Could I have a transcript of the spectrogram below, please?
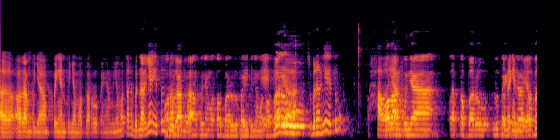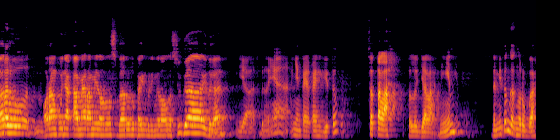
eh, orang punya pengen punya motor, lu pengen punya motor. Sebenarnya itu Orang, juga enggak. orang punya motor baru lu pengen punya motor Eh, baru. iya. Sebenarnya itu hal Orang yang punya laptop baru lu pengen, pengen punya beli laptop baru. baru. Orang punya kamera mirrorless baru lu pengen beli mirrorless juga gitu kan. Ya sebenarnya yang kayak kayak gitu setelah lu jalanin dan itu nggak ngerubah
